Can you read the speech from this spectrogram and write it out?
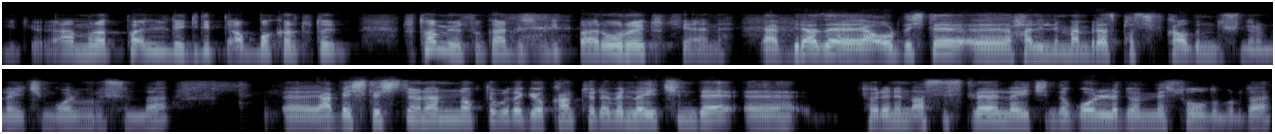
gidiyor. Ya Murat Palü de gidip de Abubakar'ı tuta, tutamıyorsun kardeşim. Git bari orayı tut yani. Ya biraz ya orada işte e, Halil'in ben biraz pasif kaldığını düşünüyorum Laiç'in gol vuruşunda. E, ya Beşiktaş için önemli nokta burada Gökhan Töre ve Laiç'in de e, Töre'nin asistle Laiç'in de golle dönmesi oldu burada.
